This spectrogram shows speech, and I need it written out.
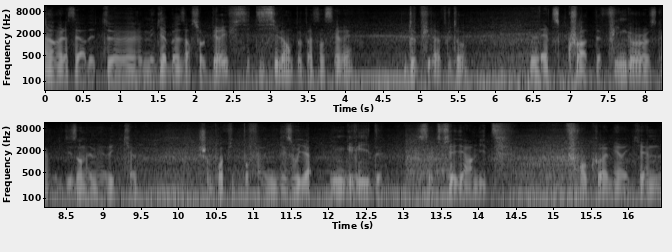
Ah non mais là ça a l'air d'être euh, le méga bazar sur le périph. Si d'ici là on peut pas s'insérer, depuis là plutôt. Let's cross the fingers comme ils disent en Amérique. J'en profite pour faire une bisouille à Ingrid, cette vieille ermite franco-américaine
